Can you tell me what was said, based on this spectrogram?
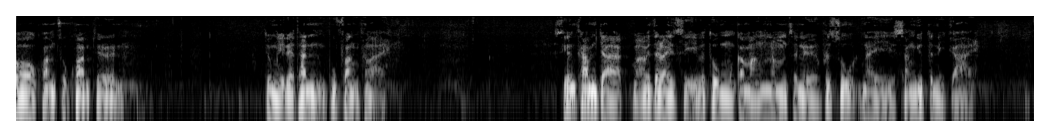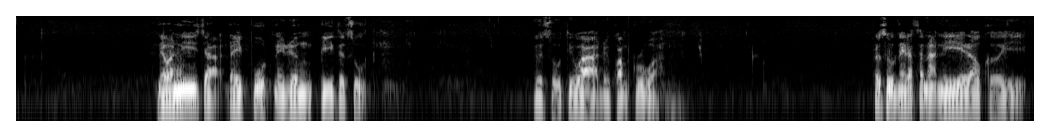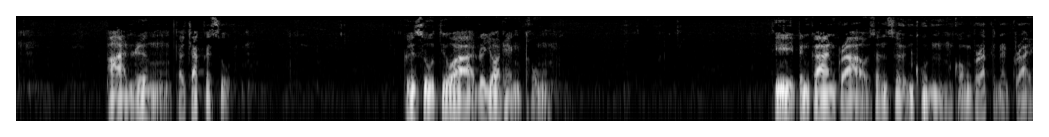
ขอความสุขความเจริญ จงมีแด่ท่านผู้ฟังทั้งหลาย เสียงธรรมจากมหาวิทยาลัยศรีปทุมกำลังนำเสนอพระสูตรในสังยุตตนิกาย ในวันนี้จะได้พูดในเรื่องปีตสูตร คือสูตรที่ว่าด้วยความกลัว พระสูตรในลักษณะนี้เราเคย ผ่านเรื่องทชักกสูตร คือสูตรที่ว่าโดยยอดแห่งธงที่เป็นการกล่าวสรรเสริญคุณของพระรัตนตรัย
